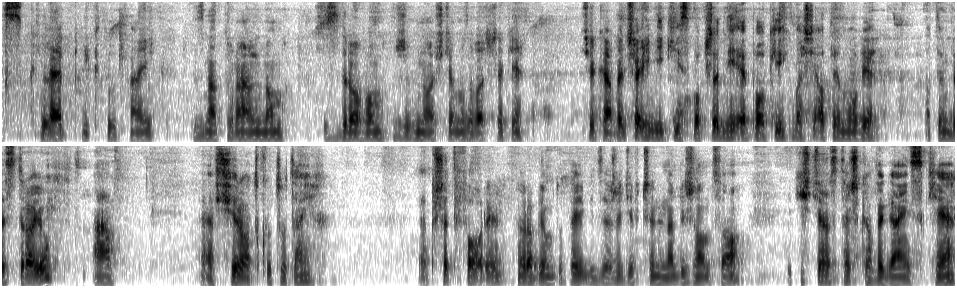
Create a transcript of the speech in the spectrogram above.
sklepik tutaj z naturalną, zdrową żywnością. Zobaczcie, jakie ciekawe czajniki z poprzedniej epoki. Właśnie o tym mówię, o tym wystroju. A e, w środku tutaj e, przetwory. Robią tutaj, widzę, że dziewczyny na bieżąco jakieś ciasteczka wegańskie,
